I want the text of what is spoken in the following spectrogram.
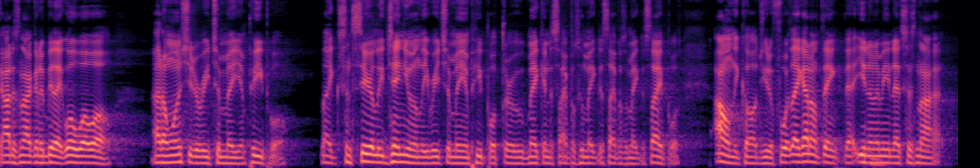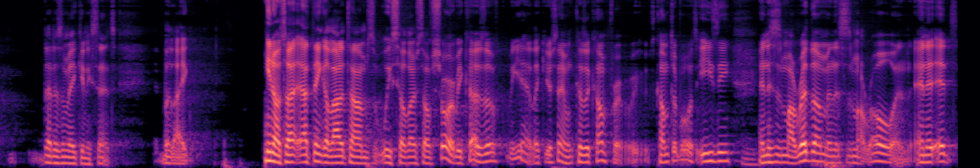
God is not going to be like whoa whoa whoa. I don't want you to reach a million people. Like sincerely genuinely reach a million people through making disciples who make disciples who make disciples. I only called you to four like I don't think that you know what I mean? That's just not that doesn't make any sense. But like, you know, so I, I think a lot of times we sell ourselves short because of yeah, like you're saying, because of comfort. It's comfortable, it's easy, mm. and this is my rhythm, and this is my role, and and it, it's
